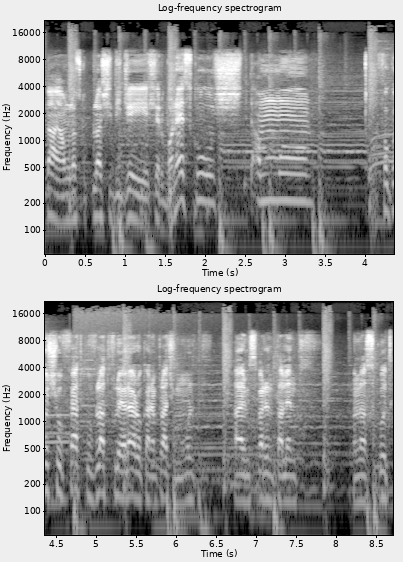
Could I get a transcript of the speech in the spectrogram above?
da, am luat, luat și DJ Șerbonescu și am uh, făcut și un feat cu Vlad Fluieraru care îmi place mult, care mi se pare un talent născut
